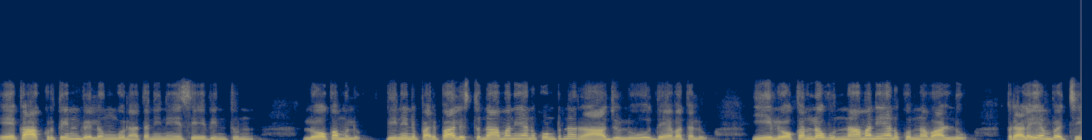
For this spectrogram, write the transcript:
ఏకాకృతిన్ వెలుంగునతనినే సేవింతున్. లోకములు దీనిని పరిపాలిస్తున్నామని అనుకుంటున్న రాజులు దేవతలు ఈ లోకంలో ఉన్నామని అనుకున్న వాళ్ళు ప్రళయం వచ్చి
